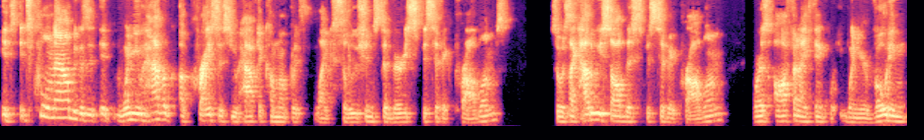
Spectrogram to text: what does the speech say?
it's it's cool now because it, it when you have a, a crisis you have to come up with like solutions to very specific problems so it's like, how do we solve this specific problem? Whereas often I think when you're voting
